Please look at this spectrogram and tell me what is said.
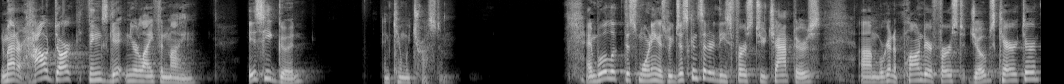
No matter how dark things get in your life and mine, is He good? And can we trust Him? And we'll look this morning as we just consider these first two chapters. Um, we're going to ponder first Job's character,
